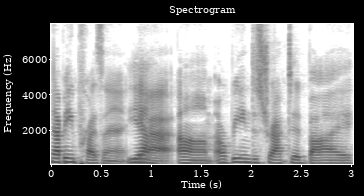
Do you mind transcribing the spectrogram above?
Not being present. Yeah. Yeah. Um, or being distracted by.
